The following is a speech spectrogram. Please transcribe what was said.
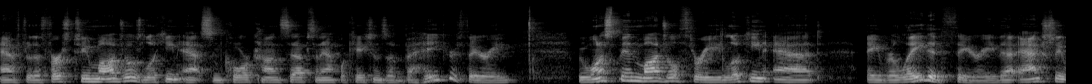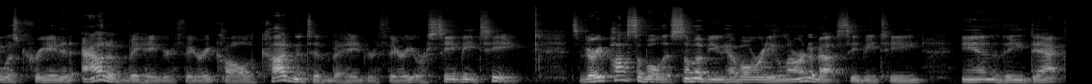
after the first two modules, looking at some core concepts and applications of behavior theory. We want to spend module three looking at a related theory that actually was created out of behavior theory called cognitive behavior theory or CBT. It's very possible that some of you have already learned about CBT in the DAC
